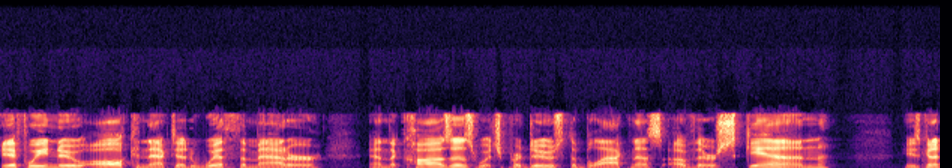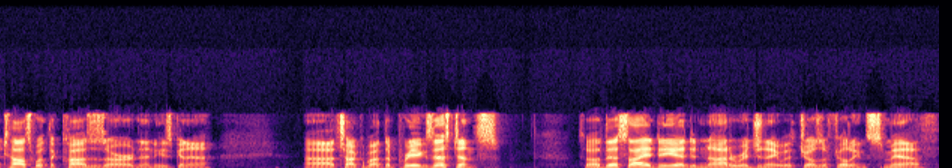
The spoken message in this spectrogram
if we knew all connected with the matter and the causes which produce the blackness of their skin. He's going to tell us what the causes are, and then he's going to uh, talk about the preexistence. So this idea did not originate with Joseph Fielding Smith.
